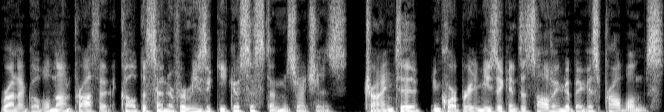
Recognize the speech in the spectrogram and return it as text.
run a global nonprofit called the Center for Music Ecosystems, which is trying to incorporate music into solving the biggest problems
